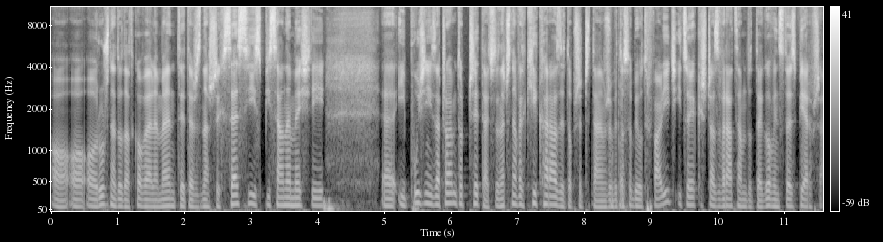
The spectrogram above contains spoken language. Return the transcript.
o, o, o różne dodatkowe elementy też z naszych sesji, spisane myśli. E, I później zacząłem to czytać, to znaczy nawet kilka razy to przeczytałem, żeby Super. to sobie utrwalić i co jakiś czas wracam do tego, więc to jest pierwsze.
